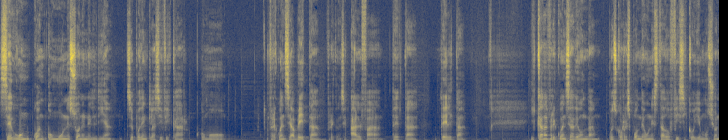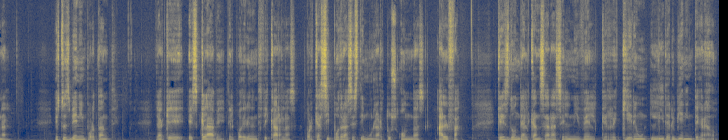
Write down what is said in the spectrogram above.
Según cuán comunes son en el día, se pueden clasificar como frecuencia beta, frecuencia alfa, teta, delta. Y cada frecuencia de onda pues corresponde a un estado físico y emocional. Esto es bien importante, ya que es clave el poder identificarlas, porque así podrás estimular tus ondas alfa, que es donde alcanzarás el nivel que requiere un líder bien integrado,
